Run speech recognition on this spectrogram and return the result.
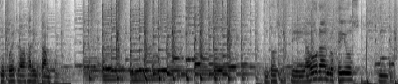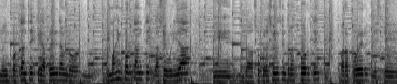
de poder trabajar en campo. Entonces, eh, ahora lo que ellos, lo importante es que aprendan lo, más importante, la seguridad, y las operaciones en transporte para poder este,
